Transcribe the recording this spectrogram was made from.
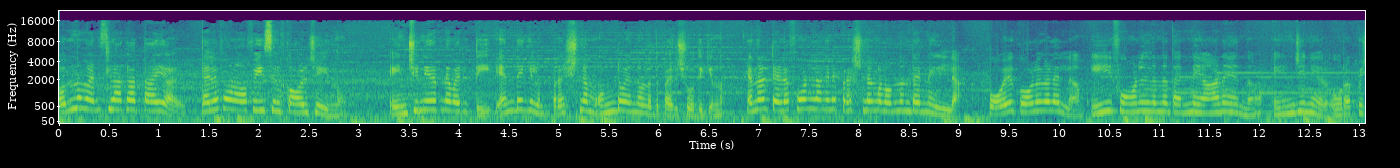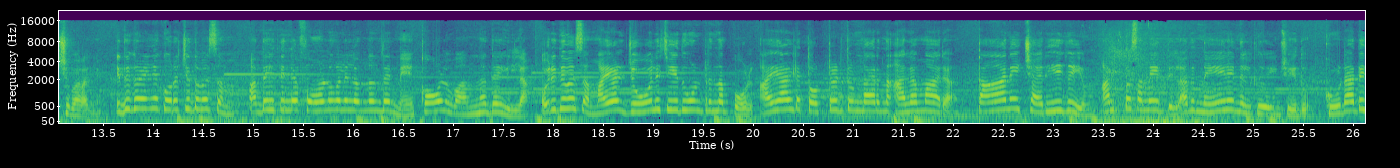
ഒന്നും മനസ്സിലാക്കാത്ത അയാൾ ടെലിഫോൺ ഓഫീസിൽ കോൾ ചെയ്യുന്നു. എഞ്ചിനീയറിനെ വരുത്തി എന്തെങ്കിലും പ്രശ്നം ഉണ്ടോ എന്നുള്ളത് പരിശോധിക്കുന്നു. എന്നാൽ ടെലിഫോണിൽ അങ്ങനെ പ്രശ്നങ്ങളൊന്നും തന്നെ ഇല്ല. പോയ കോളുകളെല്ലാം ഈ ഫോണിൽ നിന്ന് തന്നെയാണ് എന്ന് എഞ്ചിനീയർ ഉറപ്പിച്ചു പറഞ്ഞു. ഇത് കഴിഞ്ഞ് കുറച്ചു ദിവസം അദ്ദേഹത്തിന്റെ ഫോണുകളിൽ ഒന്നും തന്നെ കോൾ വന്നതേയില്ല ഒരു ദിവസം അയാൾ ജോലി ചെയ്തുകൊണ്ടിരുന്നപ്പോൾ അയാളുടെ തൊട്ടടുത്തുണ്ടായിരുന്ന അലമാര താനെ ചരിയുകയും അല്പസമയത്തിൽ അത് നേരെ നിൽക്കുകയും ചെയ്തു. കൂടാതെ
